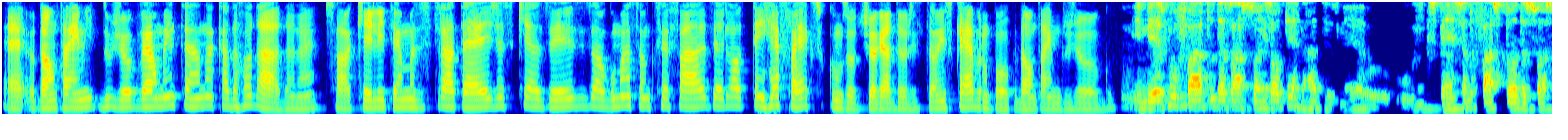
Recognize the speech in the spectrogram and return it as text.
é, o downtime do jogo vai aumentando a cada rodada, né? Só que ele tem umas estratégias que às vezes alguma ação que você faz, ela tem reflexo com os outros jogadores, então isso quebra um pouco o downtime do jogo. E mesmo o fato das ações alternadas, né? O Ink não faz todas as suas,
